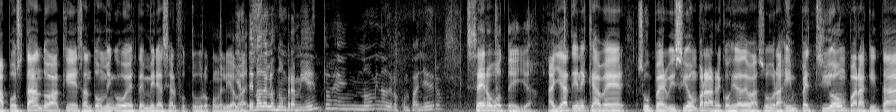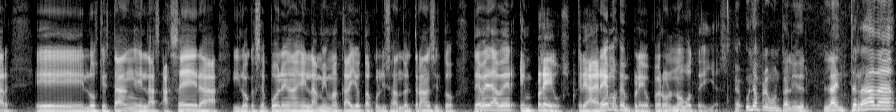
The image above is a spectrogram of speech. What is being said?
apostando a que Santo Domingo Oeste mire hacia el futuro con Elías Y el Valls. tema de los nombramientos en nómina de los compañeros. Cero botella. Allá tiene que haber supervisión para la recogida de basura, inspección para quitar eh, los que están en las aceras y los que se ponen en la misma calle obstaculizando el tránsito. Debe de haber empleos. Crearemos empleos, pero no botellas. Eh, Una pregunta, líder. La entrada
